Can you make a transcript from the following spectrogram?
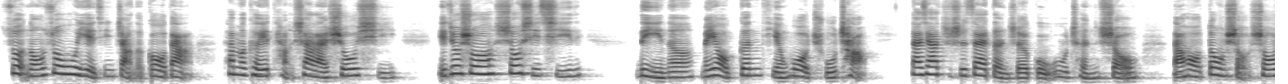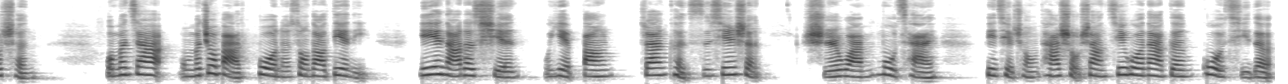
作农作物也已经长得够大，他们可以躺下来休息。也就是说，休息期里呢，没有耕田或除草，大家只是在等着谷物成熟，然后动手收成。我们家我们就把货呢送到店里。爷爷拿了钱，我也帮詹肯斯先生拾完木材，并且从他手上接过那根过期的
